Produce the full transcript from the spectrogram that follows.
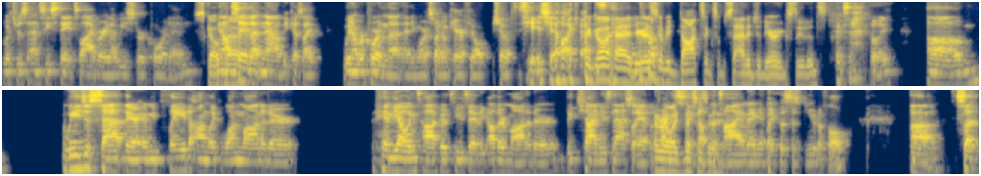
which was NC State's library that we used to record in. Scope and I'll say that now because I we don't record in that anymore, so I don't care if y'all show up to DH Hill. I guess. Go ahead. You're just gonna be doxing some sad engineering students. Exactly. Um, we just sat there and we played on like one monitor, him yelling Taco Tuesday, the other monitor, the Chinese national anthem, trying like, to sync up the it. timing and like this is beautiful. Uh, so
